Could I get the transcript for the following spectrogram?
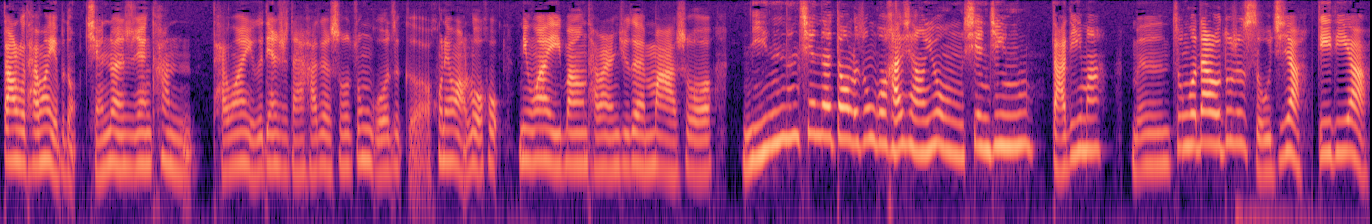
大陆台湾也不懂。前段时间看台湾有个电视台还在说中国这个互联网落后，另外一帮台湾人就在骂说：“您现在到了中国还想用现金打的吗？嗯，中国大陆都是手机啊、滴滴啊，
